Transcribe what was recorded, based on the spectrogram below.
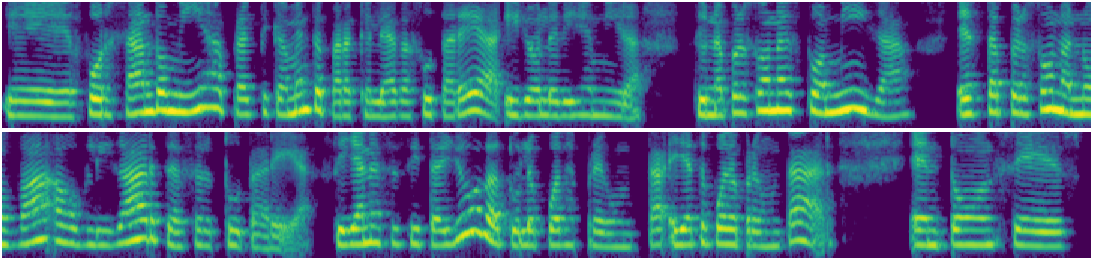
eh, forzando a mi hija prácticamente para que le haga su tarea. Y yo le dije, mira, si una persona es tu amiga, esta persona no va a obligarte a hacer tu tarea. Si ella necesita ayuda, tú le puedes preguntar, ella te puede preguntar. Entonces,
